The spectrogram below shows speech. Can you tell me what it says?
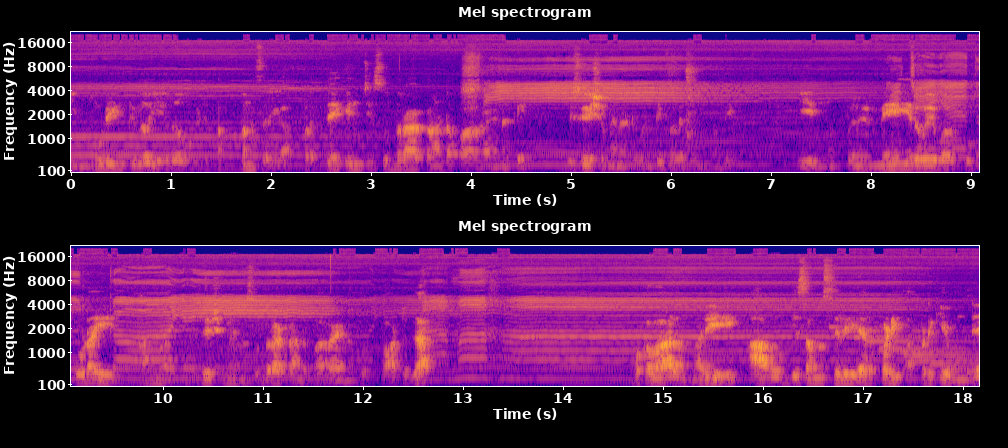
ఈ మూడింటిలో ఏదో ఒకటి తప్పనిసరిగా ప్రత్యేకించి సుందరాకాండ పారాయణకి విశేషమైనటువంటి ఫలితం ఉంది. ఈ మే ఇరవై వరకు కూడా ఈ విశేషమైన సుందరాకాండ పారాయణతో పాటుగా ఒకవేళ మరి ఆరోగ్య సమస్యలు ఏర్పడి అప్పటికే ఉంటే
